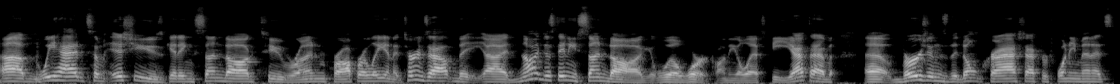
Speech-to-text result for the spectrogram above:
Um, we had some issues getting Sundog to run properly, and it turns out that uh, not just any Sundog will work on the old ST. You have to have uh, versions that don't crash after 20 minutes.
